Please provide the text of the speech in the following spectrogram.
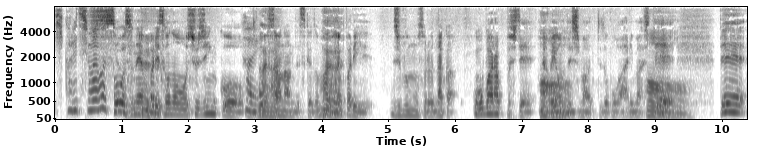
惹かれてしまいますよね。そうですね。やっぱりその主人公、はい。ボクサーなんですけども、はい。はい。やっぱり自分もそれをなんかオーバーラップしてなんか読んでしまうっていうところがありましあてー、で、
